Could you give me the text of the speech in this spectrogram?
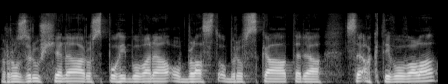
rozrušená, rozpohybovaná oblast obrovská teda se aktivovala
